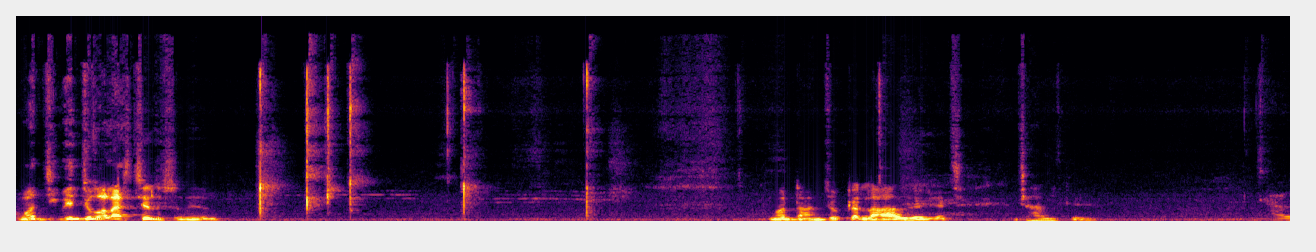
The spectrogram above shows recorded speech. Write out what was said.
আমার জিভে জল আসছিল শুনে। আমার ডান চোখটা লাল হয়ে গেছে ঝালকে। ঝাল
